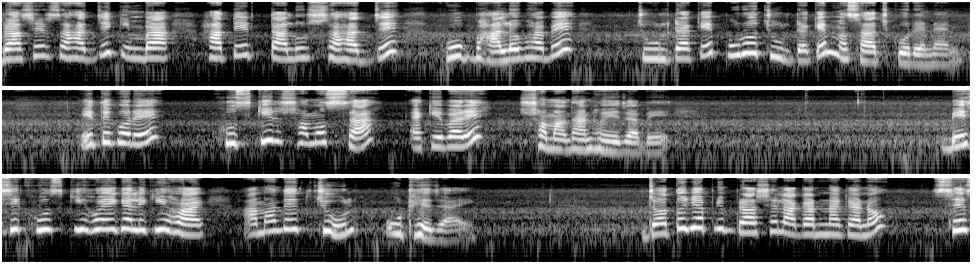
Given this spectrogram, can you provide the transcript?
ব্রাশের সাহায্যে কিংবা হাতের তালুর সাহায্যে খুব ভালোভাবে চুলটাকে, পুরো চুলটাকে ম্যাসাজ করে নেন। এতে করে খুশকির সমস্যা একেবারে সমাধান হয়ে যাবে। বেশি খুশকি হয়ে গেলে কি হয়? আমাদের চুল উঠে যায়। যতই আপনি ব্রাশে লাগান না কেন, শেষ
